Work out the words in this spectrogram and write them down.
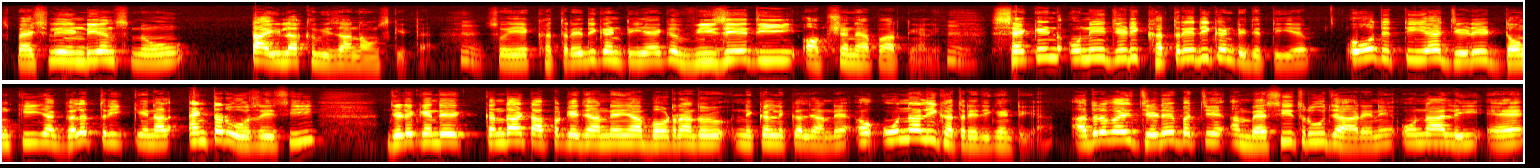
ਸਪੈਸ਼ਲੀ ਇੰਡੀਅਨਸ ਨੂੰ 2.5 ਲੱਖ ਵੀਜ਼ਾ ਅਨਾਉਂਸ ਕੀਤਾ। ਸੋ ਇਹ ਖਤਰੇ ਦੀ ਘੰਟੀ ਹੈ ਕਿ ਵੀਜ਼ੇ ਦੀ ਆਪਸ਼ਨ ਹੈ ਭਾਰਤੀਆਂ ਲਈ। ਸੈਕੰਡ ਉਹਨੇ ਜਿਹੜੀ ਖਤਰੇ ਦੀ ਘੰਟੀ ਦਿੱਤੀ ਹੈ ਉਹ ਦਿੱਤੀ ਹੈ ਜਿਹੜੇ ਡੋਂਕੀ ਜਾਂ ਗਲਤ ਤਰੀਕੇ ਨਾਲ ਐਂਟਰ ਹੋ ਰਹੇ ਸੀ ਜਿਹੜੇ ਕਹਿੰਦੇ ਕੰਧਾ ਟੱਪ ਕੇ ਜਾਂਦੇ ਆ ਜਾਂ ਬਾਰਡਰਾਂ ਤੋਂ ਨਿਕਲ ਨਿਕਲ ਜਾਂਦੇ ਆ ਉਹ ਉਹਨਾਂ ਲਈ ਖਤਰੇ ਦੀ ਘੰਟੀ ਹੈ ਅਦਰਵਾਈਜ਼ ਜਿਹੜੇ ਬੱਚੇ ਅੰਬੈਸੀ ਥਰੂ ਜਾ ਰਹੇ ਨੇ ਉਹਨਾਂ ਲਈ ਇਹ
